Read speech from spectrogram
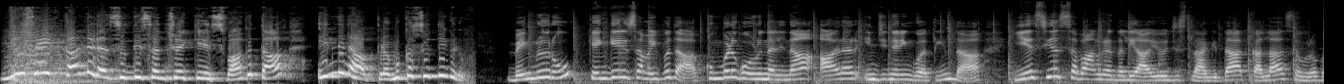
ನ್ಯೂಸೈಟ್ ಕನ್ನಡ ಸುದ್ದಿ ಸಂಚಯಕ್ಕೆ ಸ್ವಾಗತ. ಇಂದಿನ ಪ್ರಮುಖ ಸುದ್ದಿಗಳು. ಬೆಂಗಳೂರು ಕೆಂಗೇರಿ ಸಮೀಪದ ಕುಂಬಳಗೋಡುನಲ್ಲಿನ ಆರ್ಆರ್ ಇಂಜಿನಿಯರಿಂಗ್ ವತಿಯಿಂದ ಎಸಿಎಸ್ ಸಭಾಂಗಣದಲ್ಲಿ ಆಯೋಜಿಸಲಾಗಿದ್ದ ಕಲಾ ಸೌರಭ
